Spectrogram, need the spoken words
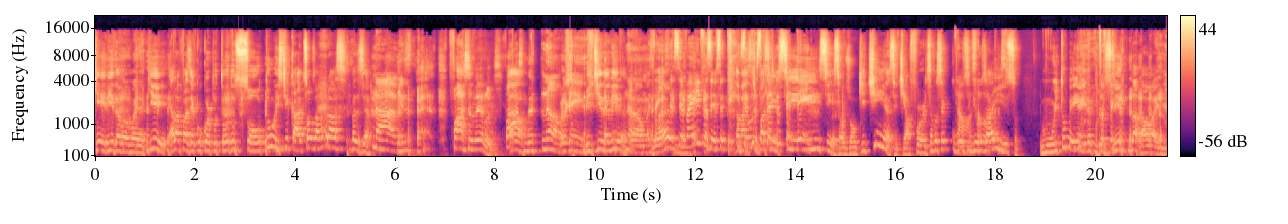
querida mamãe aqui, ela fazia com o corpo todo solto, esticado, só usava o braço. Fazia assim, ó. Não, mas. Fácil, né, Lucas? Fácil, Ó. né? Não, Pra gente. Mentira minha? Não, mas Não aí é? você- você vai fazer, você tem Não, mas você tipo assim, o que você tem. sim, sim, você usou o que tinha, você tinha força, você Nossa, conseguiu usar Lucas. isso. Muito bem ainda por sinal ainda.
